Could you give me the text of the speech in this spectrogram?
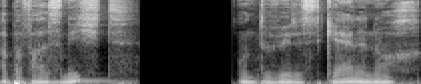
Aber falls nicht und du würdest gerne noch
